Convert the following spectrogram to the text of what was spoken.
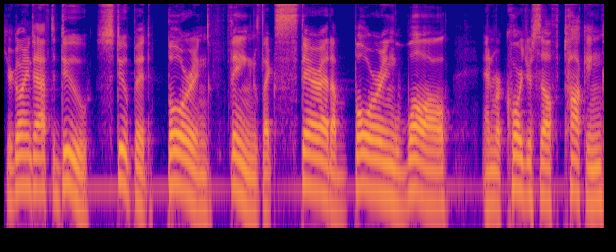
You're going to have to do stupid, boring things like stare at a boring wall and record yourself talking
